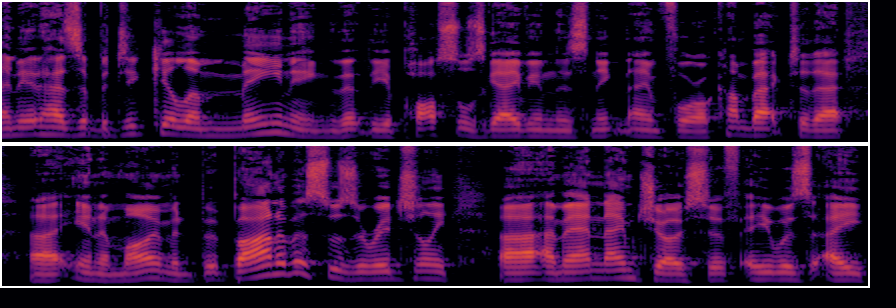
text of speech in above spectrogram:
and it has a particular meaning that the apostles gave him this nickname for. I'll come back to that uh, in a moment. But Barnabas was originally uh, a man named Joseph. He was a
